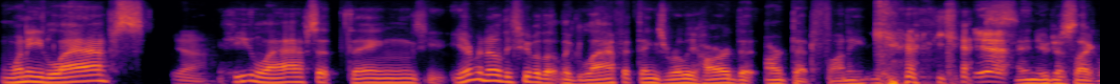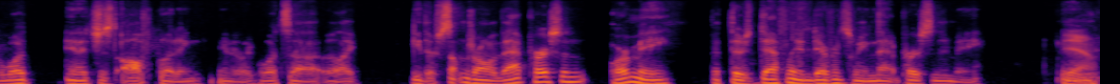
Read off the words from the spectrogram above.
when he laughs Yeah. he laughs at things you, you ever know these people that like laugh at things really hard that aren't that funny Yeah. Yes. Yeah. and you're just like what and it's just off-putting you know like what's uh like either something's wrong with that person or me but there's definitely a difference between that person and me Yeah.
